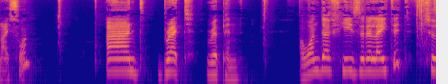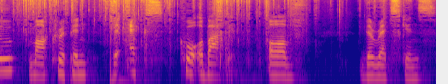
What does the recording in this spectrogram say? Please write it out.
Nice one. And Brett Rypien. I wonder if he's related to Mark Rypien, the ex quarterback of the Redskins.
